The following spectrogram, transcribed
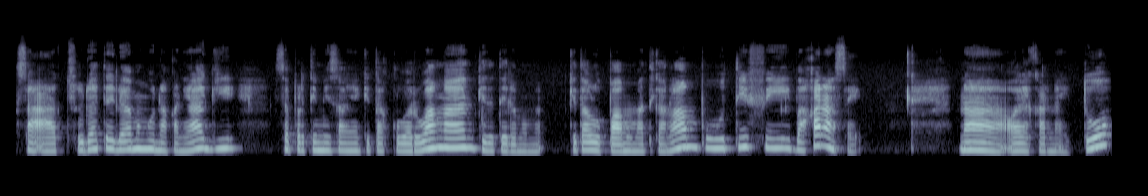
saat sudah tidak menggunakannya lagi, seperti misalnya kita keluar ruangan, kita tidak kita lupa mematikan lampu, TV, bahkan AC. Nah, oleh karena itu,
